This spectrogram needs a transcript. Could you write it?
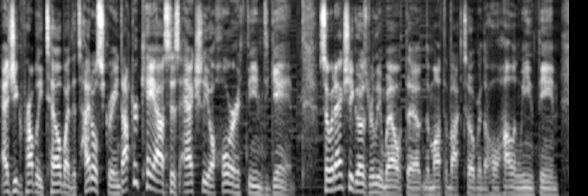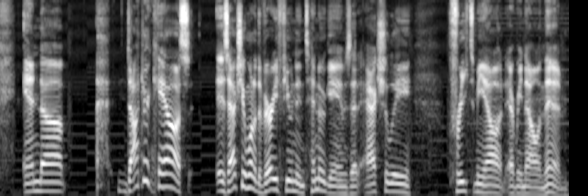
as you can probably tell by the title screen, Dr. Chaos is actually a horror themed game. So it actually goes really well with the, the month of October, the whole Halloween theme. And uh, Dr. Chaos is actually one of the very few Nintendo games that actually freaked me out every now and then.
